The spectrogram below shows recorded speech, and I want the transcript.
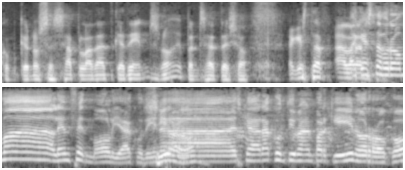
com que no se sap l'edat que tens, no? He pensat això. Aquesta... abra- Aquesta broma l'hem fet molt, ja, Codina. Sí no? És que ara continuant per aquí, no, Rocco?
